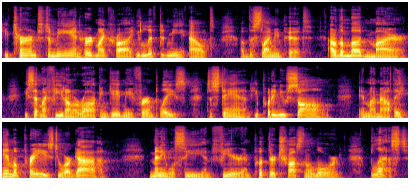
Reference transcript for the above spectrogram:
He turned to me and heard my cry. He lifted me out of the slimy pit, out of the mud and mire. He set my feet on a rock and gave me a firm place to stand. He put a new song in my mouth, a hymn of praise to our God. Many will see and fear and put their trust in the Lord. Blessed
